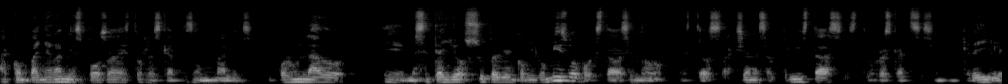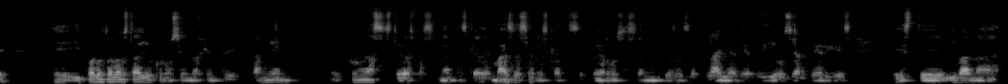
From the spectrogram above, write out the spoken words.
acompañar a mi esposa a estos rescates de animales. Y por un lado, eh, me sentía yo súper bien conmigo mismo porque estaba haciendo estas acciones altruistas, este, un rescate se siente increíble. Eh, y por otro lado, estaba yo conociendo a gente también eh, con unas historias fascinantes que además de hacer rescates de perros, hacían limpiezas de playa, de ríos, de albergues, este, iban a,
